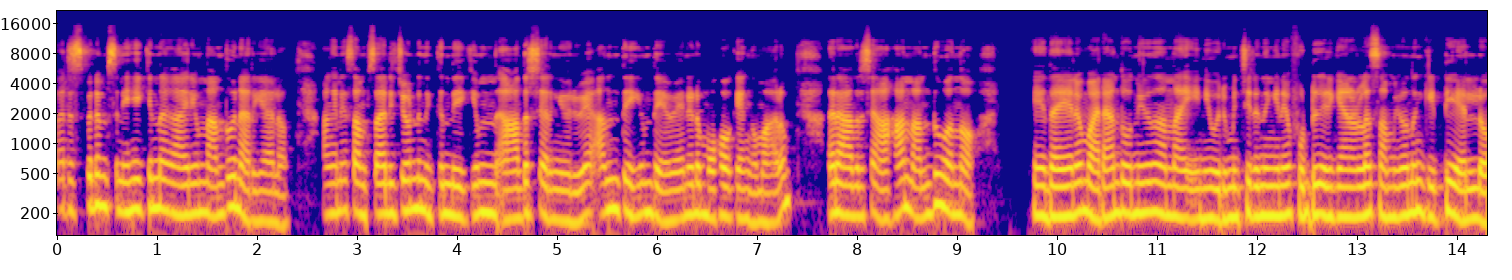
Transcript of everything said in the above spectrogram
പരസ്പരം സ്നേഹിക്കുന്ന കാര്യം നന്ദുവിനറിയാലോ അങ്ങനെ സംസാരിച്ചുകൊണ്ട് നിൽക്കുന്നതേക്കും ആദർശം ഇറങ്ങി വരുവേ. അന്നത്തേക്കും ദേവേനയുടെ മുഖമൊക്കെ അങ്ങ് മാറും. ആദർശം ആഹാ നന്ദു വന്നോ? ഏതായാലും വരാൻ തോന്നിയത് നന്നായി. ഇനി ഒരുമിച്ചിരുന്ന് ഇങ്ങനെ ഫുഡ് കഴിക്കാനുള്ള സമയമൊന്നും കിട്ടിയല്ലോ.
